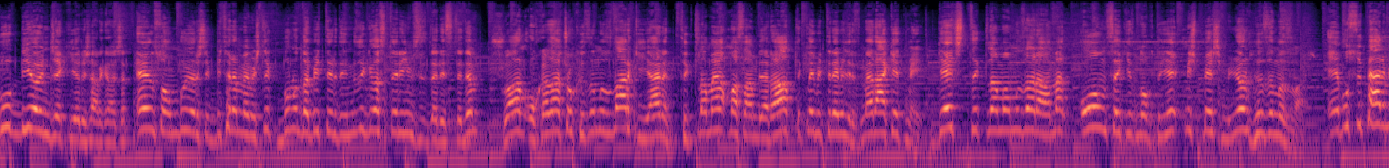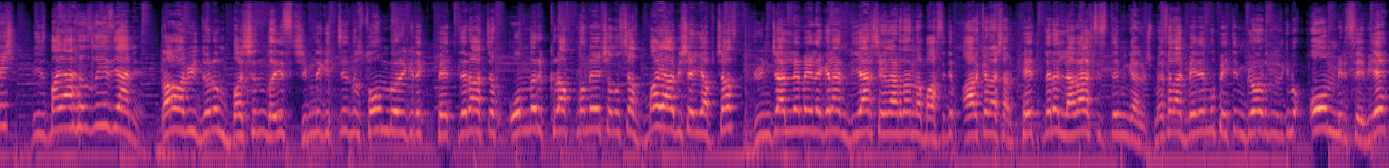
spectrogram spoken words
Bu bir önceki yarış arkadaşlar. En son bu yarışı bitirememiştik. Bunu da bitirdiğimizi göstereyim sizlere istedim. Şu an o kadar çok hızımız var ki yani tıklama yapmasam bile rahatlıkla bitirebiliriz. Merak etmeyin. Geç tıklamamıza rağmen 18.75 milyon hızımız var. E bu süpermiş. Biz bayağı hızlıyız yani. Daha videonun başındayız. Şimdi gideceğiz de son bölgedeki petleri açacağız. Onları craftlamaya çalışacağız. Bayağı bir şey yapacağız. Güncellemeyle gelen diğer şeylerden de bahsedeyim. Arkadaşlar petlere level sistemi gelmiş. Mesela benim bu petim gördüğünüz gibi 11 seviye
